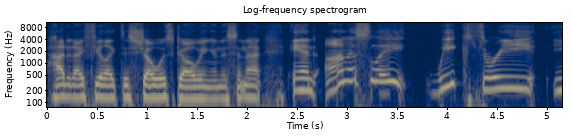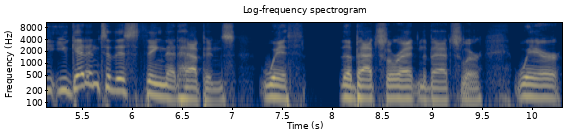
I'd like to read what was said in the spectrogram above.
how did I feel like this show was going and this and that. And honestly, week three, you, you get into this thing that happens with the Bachelorette and the Bachelor, where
